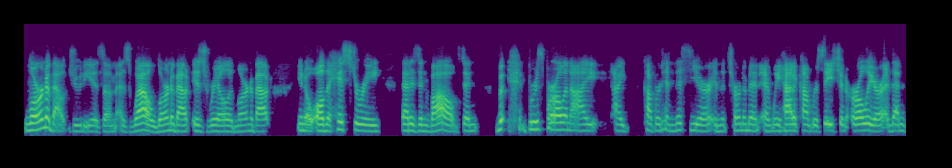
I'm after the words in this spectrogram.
learn about judaism as well learn about israel and learn about you know all the history that is involved and but bruce pearl and i i covered him this year in the tournament and we had a conversation earlier and then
